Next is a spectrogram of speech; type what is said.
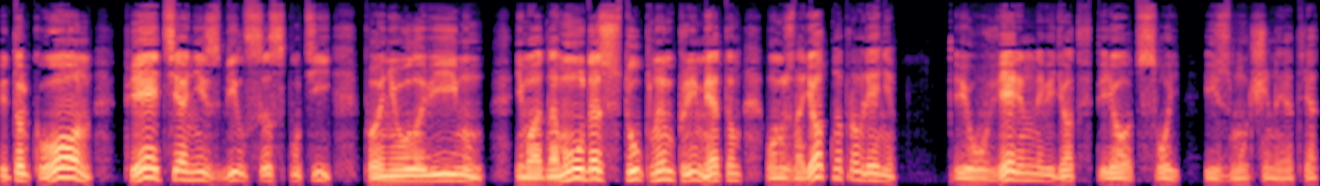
ведь только он, Петя не сбился с пути по неуловимым, ему одному доступным приметам, он узнает направление и уверенно ведет вперед свой измученный отряд.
